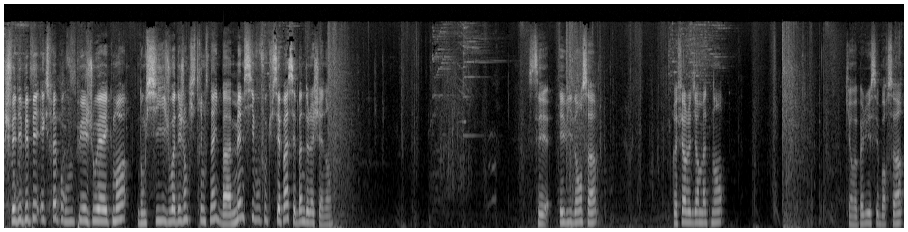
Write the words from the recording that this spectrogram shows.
Je fais des PP exprès pour que vous puissiez jouer avec moi. Donc si je vois des gens qui stream snipe, bah même si vous focusez pas, c'est ban de la chaîne. hein. C'est évident ça. Je préfère le dire maintenant. Ok, on va pas lui laisser boire ça.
